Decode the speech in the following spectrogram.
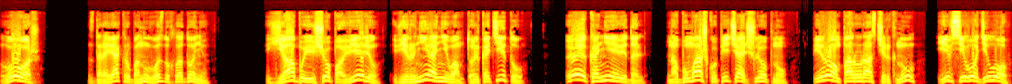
«Ложь!» Здоровяк рубанул воздух ладонью. «Я бы еще поверил, верни они вам только титул. Эка невидаль, на бумажку печать шлепнул, пером пару раз черкнул и всего делов.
